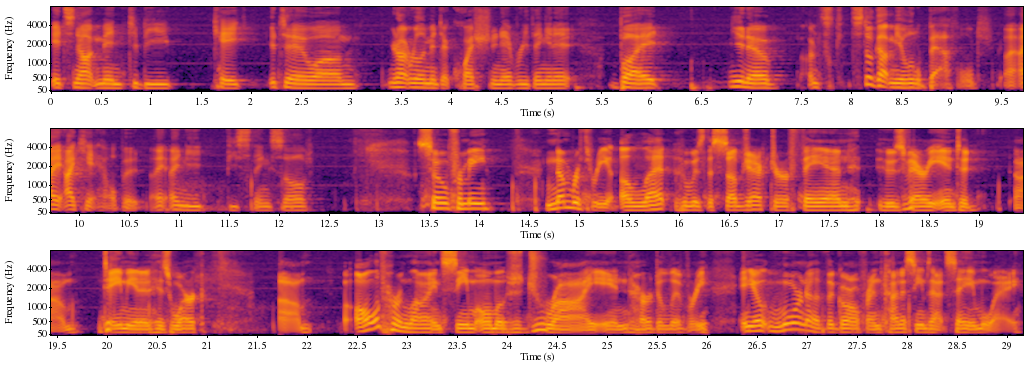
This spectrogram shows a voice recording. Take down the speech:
it's not meant to be take to um, you're not really meant to question everything in it, but you know, I'm st- still got me a little baffled. I, I, I can't help it. I, I need these things solved. So for me, number three, Alette, who is the subject or fan who's very into um, Damien and his work. Um, all of her lines seem almost dry in her delivery, and you know Lorna, the girlfriend, kind of seems that same way.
